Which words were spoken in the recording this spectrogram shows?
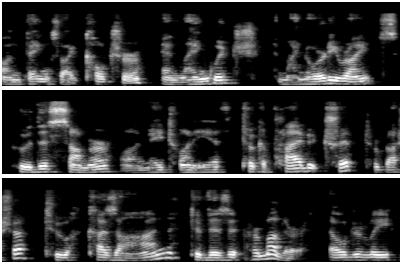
on things like culture and language and minority rights, who this summer on May 20th took a private trip to Russia, to Kazan, to visit her mother, elderly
